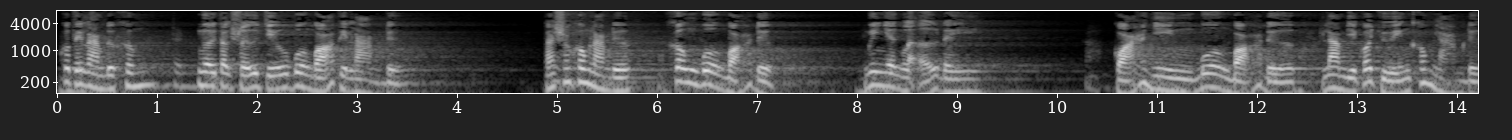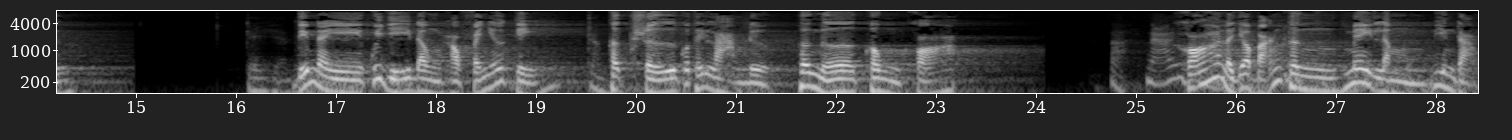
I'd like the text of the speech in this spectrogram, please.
Có thể làm được không? Người thật sự chịu buông bỏ thì làm được. Tại sao không làm được? Không buông bỏ được. Nguyên nhân là ở đây. Quả nhiên buông bỏ được, Làm gì có chuyện không làm được. Điểm này quý vị đồng học phải nhớ kỹ. Thật sự có thể làm được, Hơn nữa không khó. Khó là do bản thân mê lầm điên đạo,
